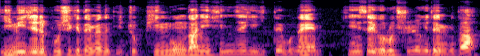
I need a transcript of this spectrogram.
이미지를 보시게 되면 이쪽 빈 공간이 흰색이기 때문에 흰색으로 출력이 됩니다.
